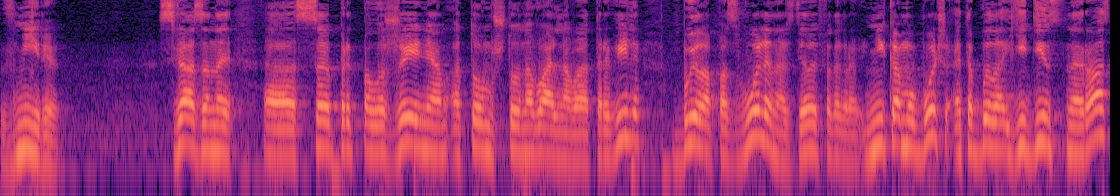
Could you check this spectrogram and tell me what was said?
в мире, связанный э, с предположением о том, что Навального отравили, было позволено сделать фотографию. Никому больше. Это было единственный раз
